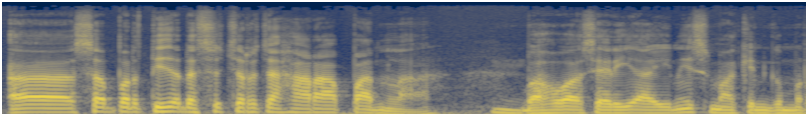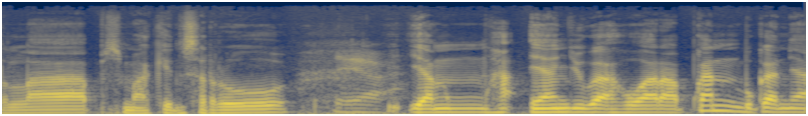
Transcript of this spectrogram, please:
eh, seperti ada secercah harapan lah Hmm. bahwa Serie A ini semakin gemerlap, semakin seru. Ya. Yang yang juga aku harapkan bukannya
